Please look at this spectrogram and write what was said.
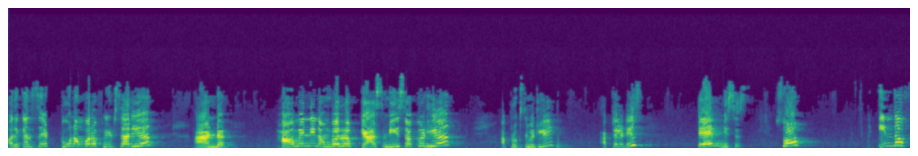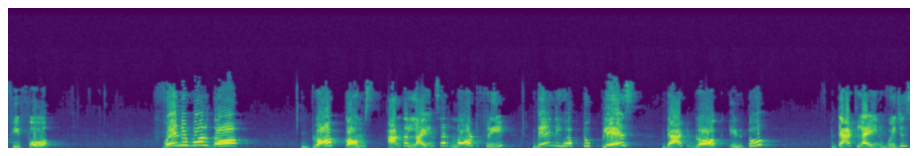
or you can say 2 number of hits are here and how many number of cache miss occurred here? Approximately actually it is 10 misses. So in the FIFO whenever the block comes and the lines are not free then you have to place that block into that line which is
